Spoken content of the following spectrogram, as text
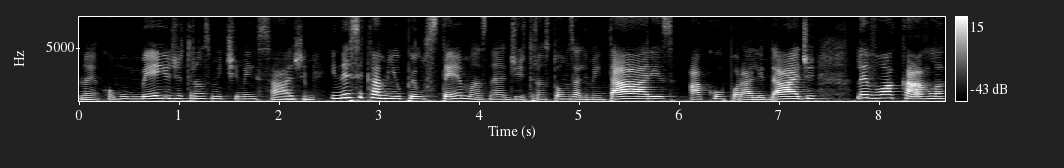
né, como meio de transmitir mensagem. E nesse caminho pelos temas, né, de transtornos alimentares, a corporalidade, levou a Carla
